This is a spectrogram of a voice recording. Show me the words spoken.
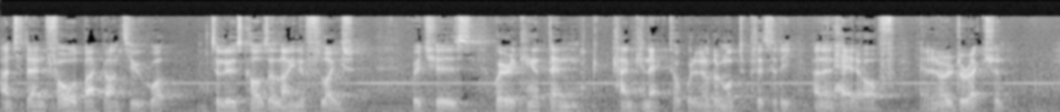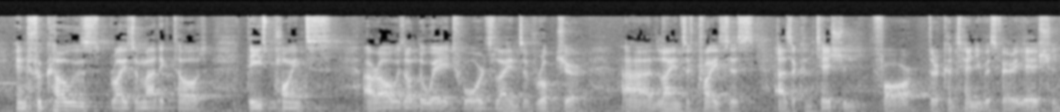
and to then fold back onto what Deleuze calls a line of flight, which is where it can then can connect up with another multiplicity and then head off in another direction. In Foucault's rhizomatic thought, these points are always on the way towards lines of rupture uh, lines of crisis as a condition for their continuous variation.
